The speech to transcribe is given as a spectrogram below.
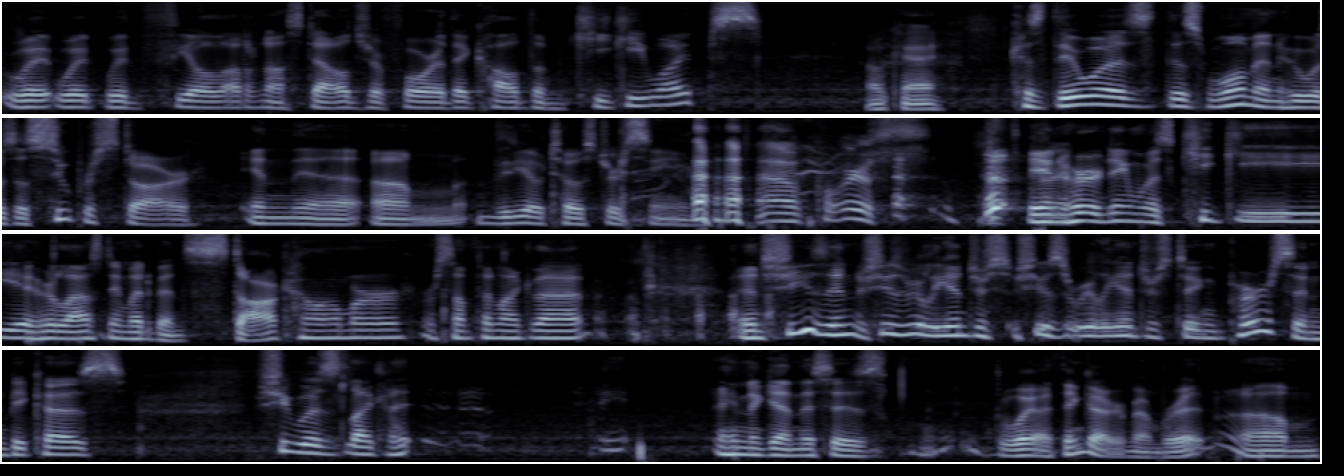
would, would, would feel a lot of nostalgia for, they called them Kiki wipes Okay. because there was this woman who was a superstar in the um, video toaster scene, of course. and her name was Kiki. Her last name might have been Stockhammer or something like that. And she's in. She's really interesting. She was a really interesting person because she was like, and again, this is the way I think I remember it. Um,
